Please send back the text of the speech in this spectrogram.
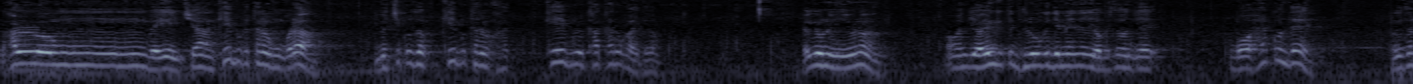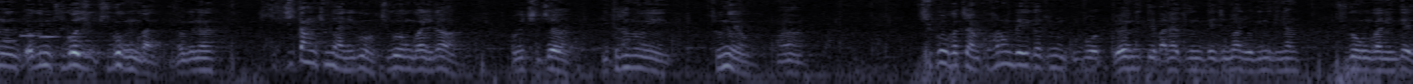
할롱베이에 위치한 케이블카 타러 온 거라 이거 찍고서 케이블 타러 가, 케이블카 타러 가야 돼요. 여기 오는 이유는 어, 이제 여행객들이 들어오게 되면은 여기서 이제 뭐 할 건데, 여기서는, 여기는 주거, 주거 공간. 여기는 시- 식당촌이 아니고 주거 공간이라, 여기 진짜 이틀 하노이 좋네요. 어. 시골 같지 않고 하롱베이가 좀 뭐 여행객들이 많이 왔던 데지만 여기는 그냥 주거 공간인데,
